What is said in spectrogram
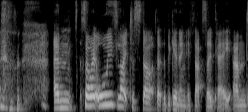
um, so I always like to start at the beginning, if that's okay, and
